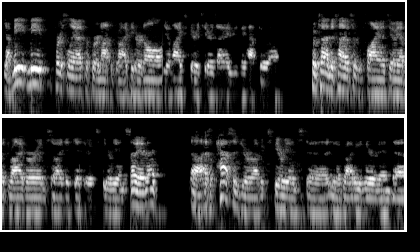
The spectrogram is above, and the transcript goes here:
Yeah, me, me personally, I prefer not to drive here at all. You know, my experience here is I usually have to. Uh, from time to time with certain clients, you know, we have a driver, and so I did get to experience. I mean, I, uh, as a passenger, I've experienced, uh, you know, driving here, and uh,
